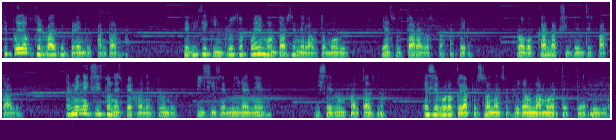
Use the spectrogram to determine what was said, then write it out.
se puede observar diferentes fantasmas. Se dice que incluso puede montarse en el automóvil y asustar a los pasajeros, provocando accidentes fatales. También existe un espejo en el túnel y si se mira en él y se ve un fantasma, es seguro que la persona sufrirá una muerte terrible.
